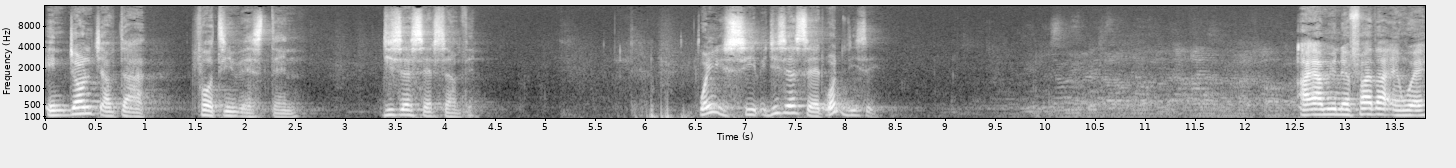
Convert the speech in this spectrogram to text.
In John chapter 14, verse 10, Jesus said something. When you see, Jesus said, what did he say? I am in the Father and where?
